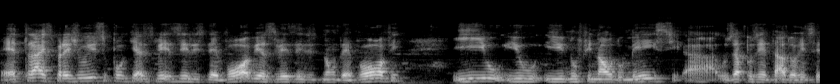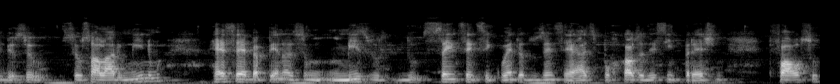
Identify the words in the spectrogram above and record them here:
é, traz prejuízo porque às vezes eles devolvem, às vezes eles não devolvem, e, e, e no final do mês, a, os aposentados receber seu, seu salário mínimo, recebe apenas um, um mísero de 100, 150, 200 reais por causa desse empréstimo falso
